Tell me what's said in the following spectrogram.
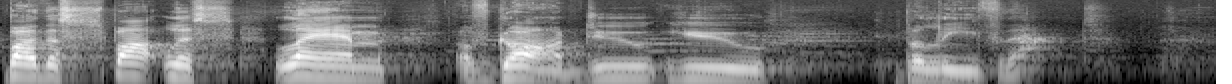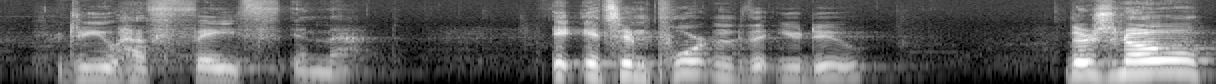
by the spotless Lamb of God. Do you believe that? Do you have faith in that? It's important that you do. There's no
